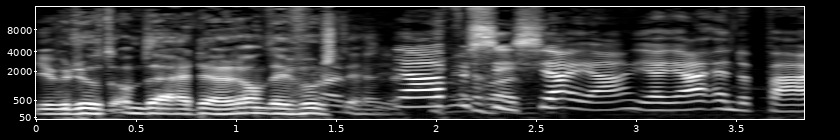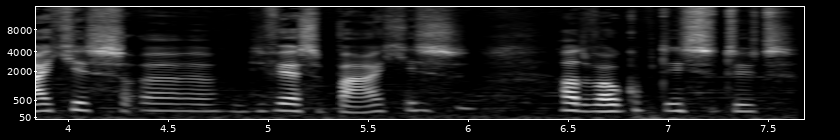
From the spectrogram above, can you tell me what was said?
Je bedoelt om daar de rendezvous te hebben? Ja, precies. Ja, ja, ja, ja. En de paadjes, eh, diverse paadjes hadden we ook op het instituut.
